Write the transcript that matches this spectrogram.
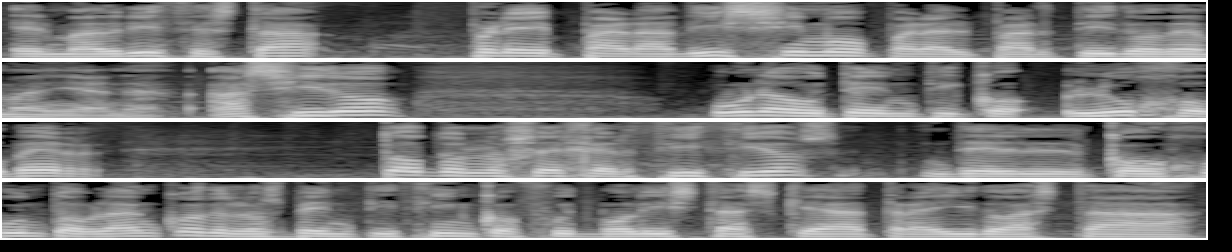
el Madrid está preparadísimo para el partido de mañana. Ha sido un auténtico lujo ver todos los ejercicios del conjunto blanco, de los 25 futbolistas que ha traído hasta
